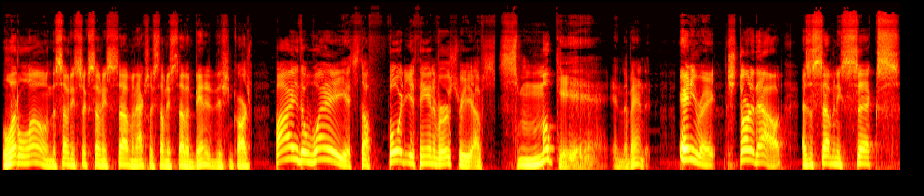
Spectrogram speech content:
Let alone the 76, 77, actually 77 Bandit Edition cars. By the way, it's the 40th anniversary of Smokey and the Bandit. Any rate, started out as a 76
